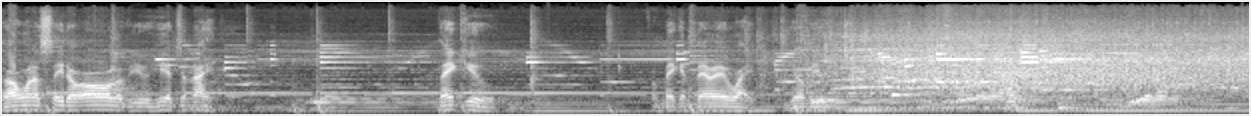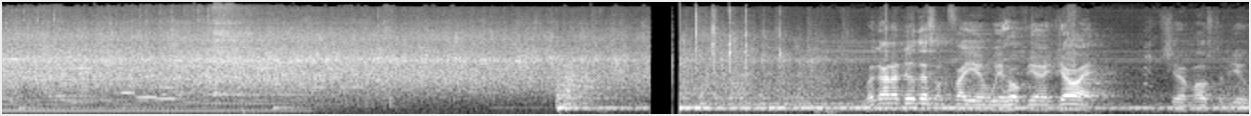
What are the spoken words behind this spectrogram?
So I want to say to all of you here tonight, thank you for making Barry White your music. We're going to do this one for you, and we hope you enjoy it. I'm sure most of you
